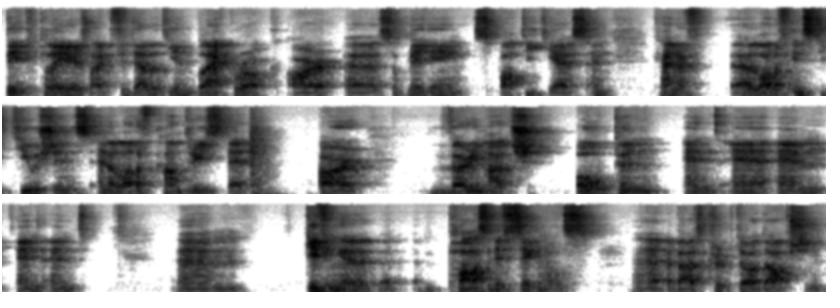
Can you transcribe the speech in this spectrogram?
big players like Fidelity and BlackRock are uh, submitting spot ETFs and kind of a lot of institutions and a lot of countries that are very much open and uh, um, and and um, giving a, a positive signals uh, about crypto adoption.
